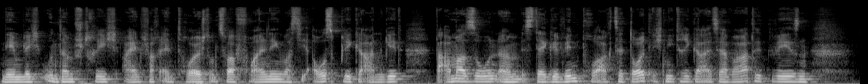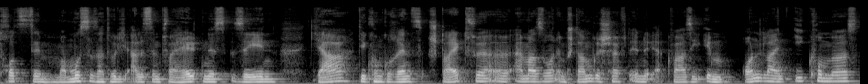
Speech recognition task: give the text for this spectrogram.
nämlich unterm Strich einfach enttäuscht und zwar vor allen Dingen, was die Ausblicke angeht. Bei Amazon ähm, ist der Gewinn pro Aktie deutlich niedriger als erwartet gewesen. Trotzdem, man muss das natürlich alles im Verhältnis sehen. Ja, die Konkurrenz steigt für äh, Amazon im Stammgeschäft, in, quasi im Online-E-Commerce.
